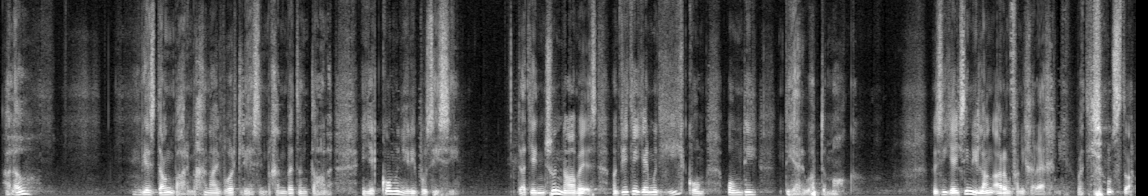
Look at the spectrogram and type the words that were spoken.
Hallo. Wees dankbaar en begin daai woord lees en begin bid in tale en jy kom in hierdie posisie dat jy so naby is want weet jy jy moet hier kom om die deur oop te maak. Dis nie jy sien die lang arm van die gereg nie wat hier so staan.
